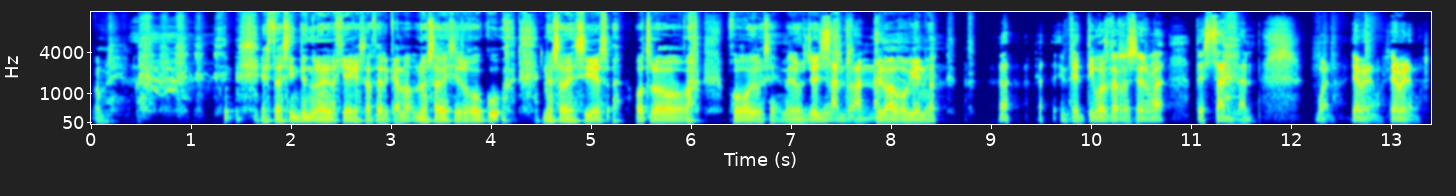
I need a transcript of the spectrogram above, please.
Hombre. Estás sintiendo una energía que se acerca, ¿no? No sabes si es Goku, no sabes si es otro juego, yo qué sé, de los yoyos, Sandland. pero algo viene. Incentivos de reserva de Sandland. Bueno, ya veremos, ya veremos.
